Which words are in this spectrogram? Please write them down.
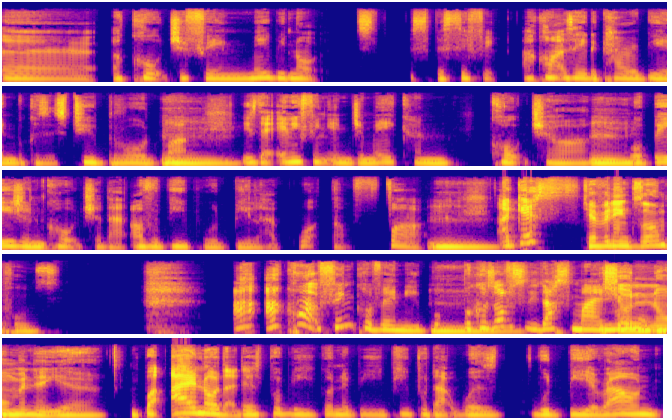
uh, a culture thing, maybe not specific. I can't say the Caribbean because it's too broad, but Mm, is there anything in Jamaican culture Mm. or Bajan culture that other people would be like, what the fuck? mm. I guess Do you have any examples? I, I can't think of any but, Mm. because obviously that's my It's norm. your norm, innit? Yeah. But I know that there's probably gonna be people that was would be around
